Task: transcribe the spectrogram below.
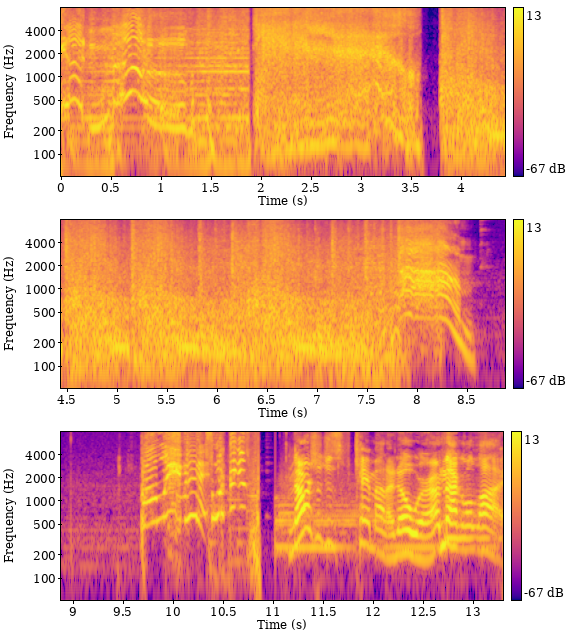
Good move. Um, believe it. So I think it's Naruto just came out of nowhere. I'm not gonna lie.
